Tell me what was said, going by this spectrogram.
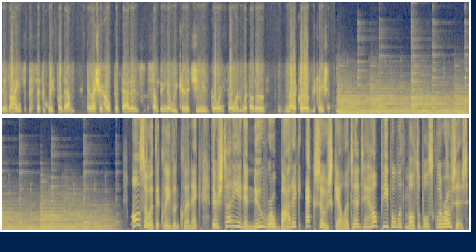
designed specifically for them. And I should hope that that is something that we could achieve going forward with other medical indications. Also at the Cleveland Clinic, they're studying a new robotic exoskeleton to help people with multiple sclerosis.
